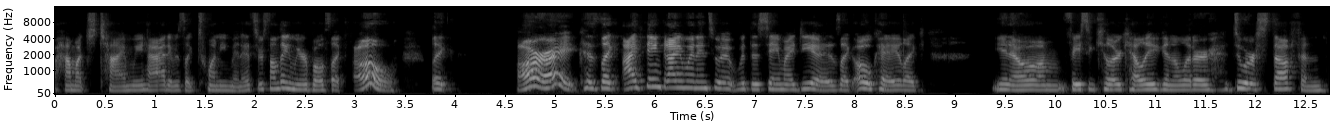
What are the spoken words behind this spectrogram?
how much time we had, it was like 20 minutes or something. We were both like, oh, like, all right. Cause like I think I went into it with the same idea is like, okay, like, you know, I'm facing Killer Kelly, gonna let her do her stuff and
